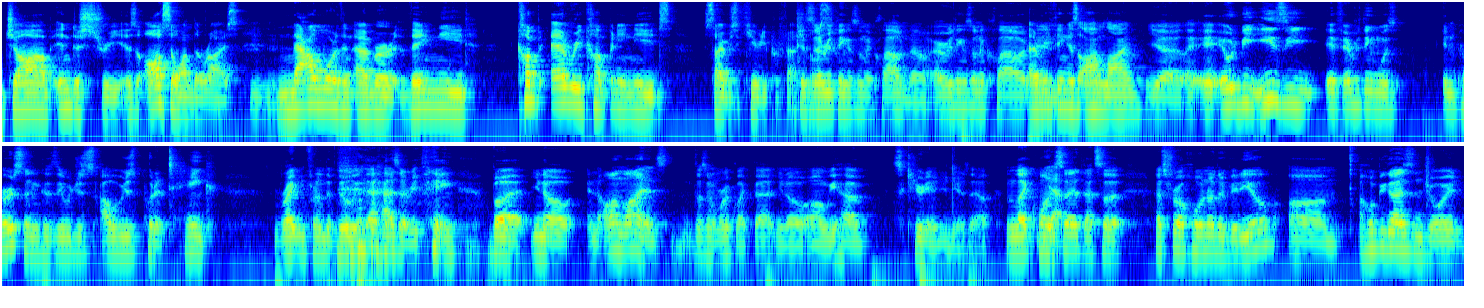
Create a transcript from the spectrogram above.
job industry is also on the rise. Mm-hmm. Now more than ever, they need com- every company needs cybersecurity professionals. Because everything is in the cloud now. Everything's in the cloud. Everything is online. Yeah, like, it, it would be easy if everything was in person because they would just I would just put a tank right in front of the building that has everything. But you know, and online it doesn't work like that. You know, um, we have security engineers now, and like Kwang Yeah. said, that's a that's for a whole nother video. Um, I hope you guys enjoyed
